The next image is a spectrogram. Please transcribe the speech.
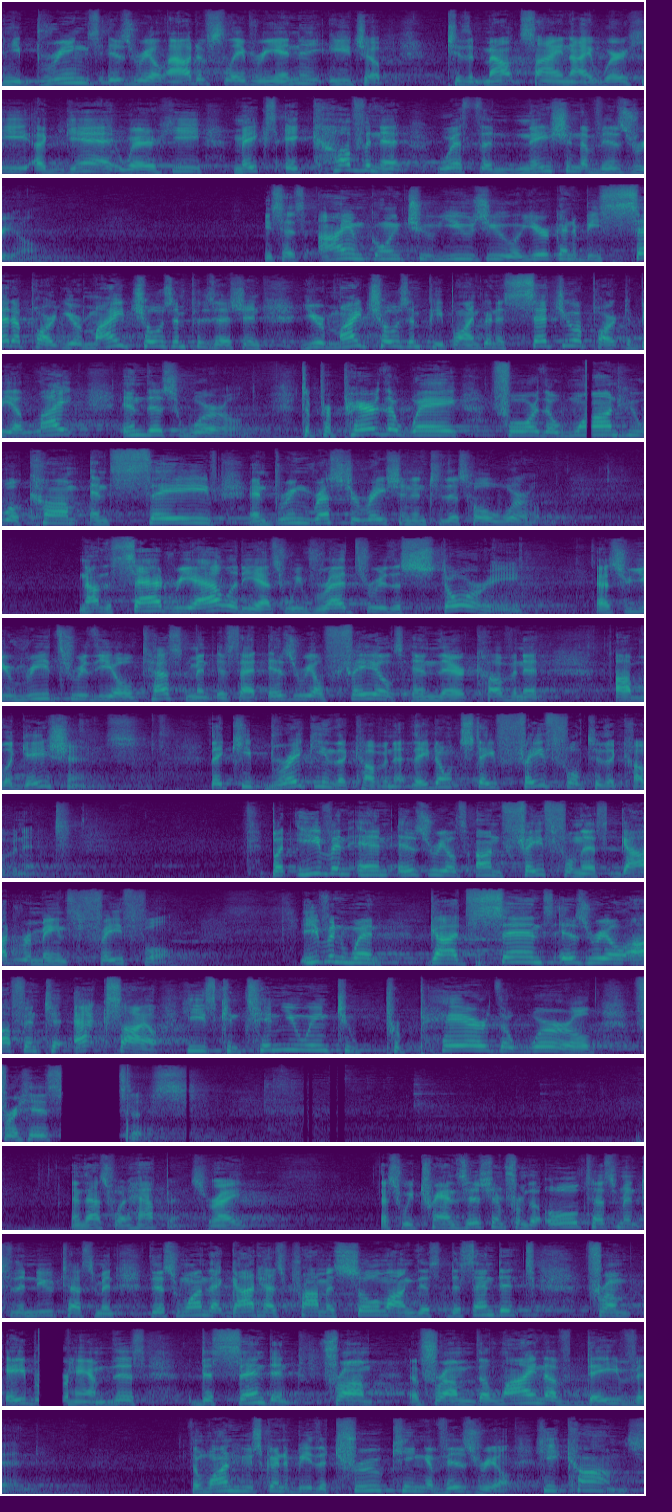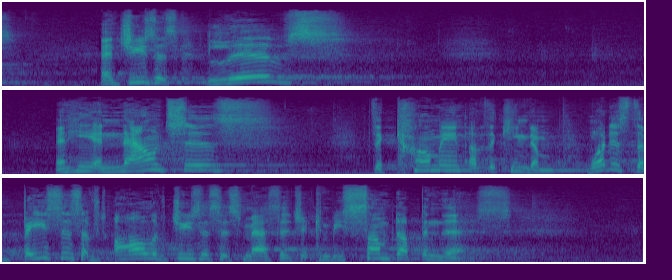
And he brings Israel out of slavery in Egypt to the Mount Sinai, where he again, where he makes a covenant with the nation of Israel. He says, I am going to use you. You're going to be set apart. You're my chosen position. You're my chosen people. I'm going to set you apart to be a light in this world, to prepare the way for the one who will come and save and bring restoration into this whole world. Now, the sad reality, as we've read through the story, as you read through the Old Testament, is that Israel fails in their covenant obligations. They keep breaking the covenant, they don't stay faithful to the covenant. But even in Israel's unfaithfulness, God remains faithful. Even when God sends Israel off into exile, He's continuing to prepare the world for His Jesus. And that's what happens, right? As we transition from the Old Testament to the New Testament, this one that God has promised so long, this descendant from Abraham, this descendant from, from the line of David, the one who's going to be the true king of Israel. He comes. And Jesus lives and he announces the coming of the kingdom. What is the basis of all of Jesus' message? It can be summed up in this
